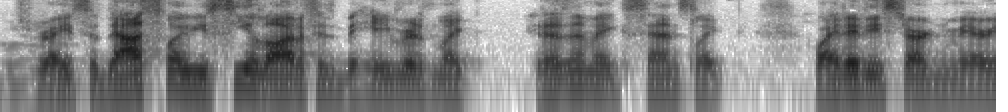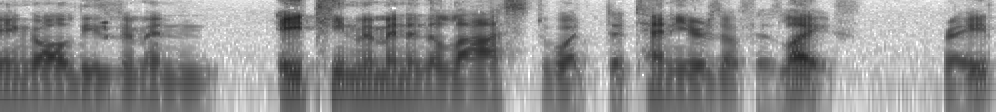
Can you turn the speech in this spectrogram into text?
mm. right? So that's why we see a lot of his behavior. Like it doesn't make sense. Like why did he start marrying all these women, eighteen women in the last what uh, ten years of his life, right?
